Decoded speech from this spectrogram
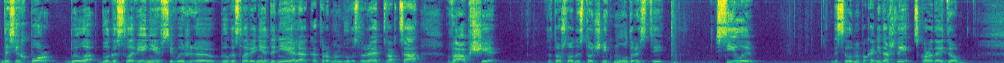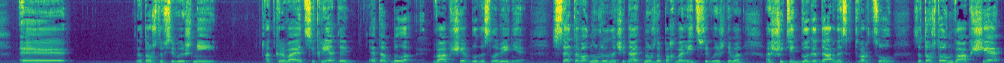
до сих пор было благословение, Всевыш... Э, благословение Даниэля, которым он благословляет Творца вообще за то, что он источник мудрости, силы. До силы мы пока не дошли, скоро дойдем. Э, за то, что Всевышний открывает секреты, это было вообще благословение. С этого нужно начинать. Нужно похвалить Всевышнего, ощутить благодарность к Творцу за то, что он вообще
